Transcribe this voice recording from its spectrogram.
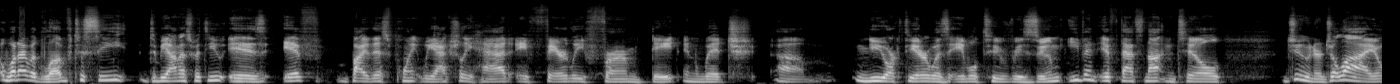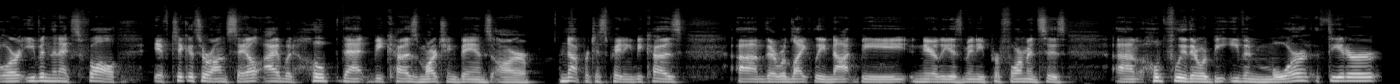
What I would love to see, to be honest with you, is if by this point we actually had a fairly firm date in which um, New York theater was able to resume, even if that's not until June or July or even the next fall. If tickets are on sale, I would hope that because marching bands are not participating, because um, there would likely not be nearly as many performances. Um, hopefully, there would be even more theater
